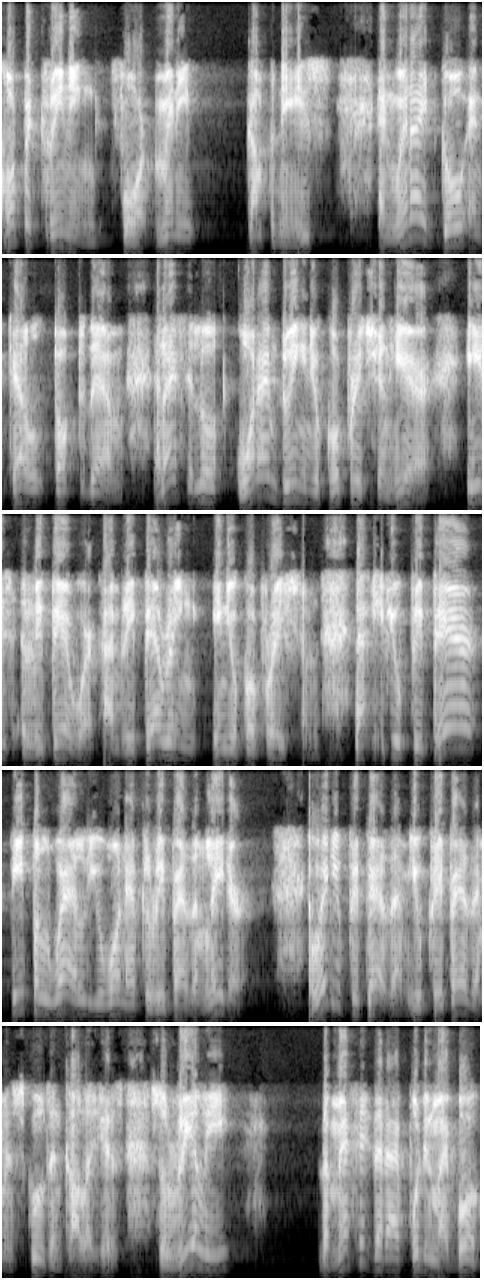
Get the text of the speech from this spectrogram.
corporate training for many companies. And when I go and tell, talk to them, and I say, look, what I'm doing in your corporation here is repair work. I'm repairing in your corporation. Now, if you prepare people well, you won't have to repair them later. And where do you prepare them? You prepare them in schools and colleges. So really, the message that I put in my book,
